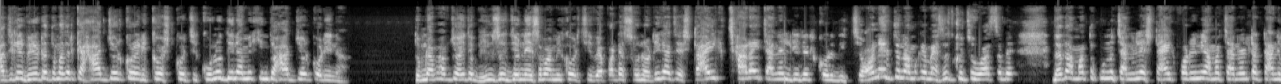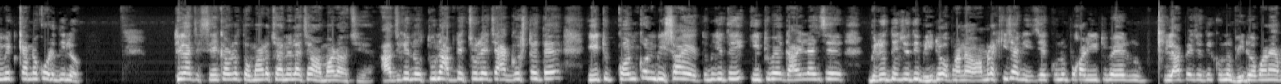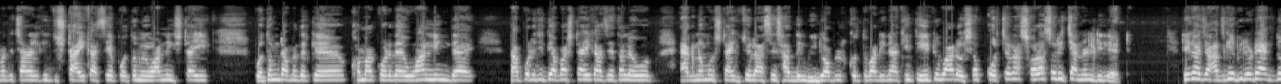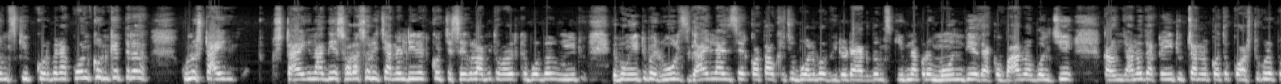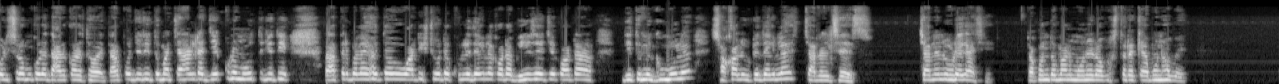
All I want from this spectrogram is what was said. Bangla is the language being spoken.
আজকের ভিডিওটা তোমাদেরকে হাত জোর করে রিকোয়েস্ট করছি। কোনোদিন আমি কিন্তু হাত জোর করি না। তোমরা ভাবছ হয়তো ভিউসের জন্য এসব আমি করছি, ব্যাপারটা শোনো, ঠিক আছে? স্ট্রাইক ছাড়াই চ্যানেল ডিলেট করে দিচ্ছে। অনেকজন আমাকে মেসেজ করছে হোয়াটসঅ্যাপে দাদা, আমার তো কোনো চ্যানেলে স্ট্রাইক পড়েনি, আমার চ্যানেলটা টার্মিনেট কেন করে দিল? ঠিক আছে সেই কারণে তোমারও চ্যানেল আছে, আমারও আছে। আজকে নতুন আপডেট চলেছে আগস্টেতে ইউটিউব কোন কোন বিষয়ে? তুমি যদি ইউটিউবের গাইডলাইন্সের বিরুদ্ধে যদি ভিডিও বানাও, আমরা কি জানি যে কোনো প্রকার ইউটিউবের খিলাপে যদি কোনো ভিডিও বানায়, আমাদের চ্যানেল কিন্তু স্ট্রাইক আসে, প্রথমে ওয়ার্নিং স্ট্রাইক প্রথমটা আমাদেরকে ক্ষমা করে দেয় ওয়ার্নিং দেয়। তারপরে যদি আবার স্ট্রাইক আসে, তাহলে ও এক নম্বর স্ট্রাইক চলে আসে, সাত দিন ভিডিও আপলোড করতে পারি না। কিন্তু ইউটিউব আর ওইসব করছে না, সরাসরি চ্যানেল ডিলেট ঠিক আছে, আজকে ভিডিওটা একদম স্কিপ করবে না। কোন কোন ক্ষেত্রে কোনো স্ট্রাইক স্ট্রাইক না দিয়ে সরাসরি চ্যানেল ডিলিট করছে, সেগুলো আমি তোমাদেরকে বলব এবং ইউটিউব, এবং ইউটিউবের রুলস গাইডলাইন্স এর কথাও কিছু বলব। ভিডিওটা একদম স্কিপ না করে মন দিয়ে দেখো, বারবার বলছি, কারণ জানো তো একটা ইউটিউব চ্যানেল কত কষ্ট করে পরিশ্রম করে দাঁড় করাতে হয়। তারপর যদি তোমার চ্যানেলটা যে কোনো মুহূর্তে যদি রাতের বেলায় হয়তো ওয়াটি স্টোরটা খুলে দেখলে, কটা ভিউজ হয়েছে, কটা দিয়ে তুমি ঘুমোলে, সকালে উঠে দেখলে চ্যানেল শেষ। চ্যানেল উড়ে গেছে। তখন তোমার মনের অবস্থাটা কেমন হবে?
